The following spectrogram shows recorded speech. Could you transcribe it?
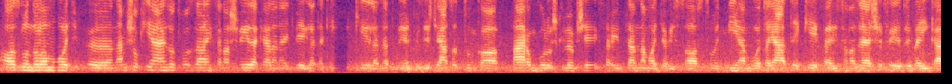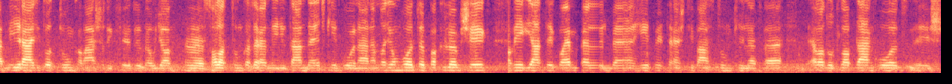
Azt gondolom, hogy nem sok hiányzott hozzá, hiszen a svédek ellen egy végletekig kiélezett mérkőzést játszottunk. A három gólos különbség szerintem nem adja vissza azt, hogy milyen volt a játék képe, hiszen az első félidőben inkább mi irányítottunk, a második félidőben ugyan szaladtunk az eredmény után, de egy-két gólnál nem nagyon volt több a különbség. A végjátékban emberlőnyben 7 méteres hibáztunk, illetve eladott labdánk volt, és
